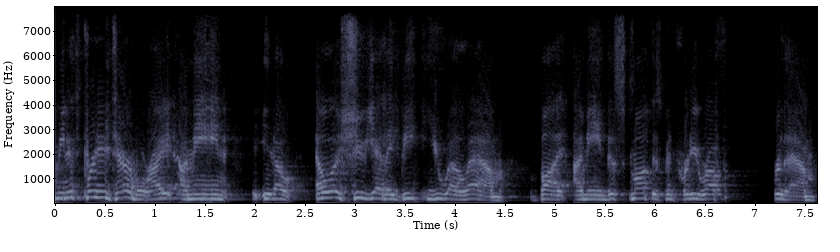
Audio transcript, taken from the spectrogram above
mean, it's pretty terrible, right? I mean, you know, LSU, yeah, they beat ULM, but I mean, this month has been pretty rough for them.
